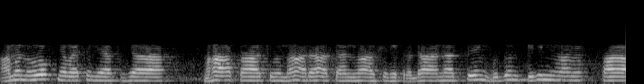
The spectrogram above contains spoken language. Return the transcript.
අමනෝක්ඥ වචනයක් නිසා මහා කාශ්‍යප මහ රහතන් වහන්සේගේ ප්‍රධානත්වයෙන් බුදුන් පිරිනිවන් පා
